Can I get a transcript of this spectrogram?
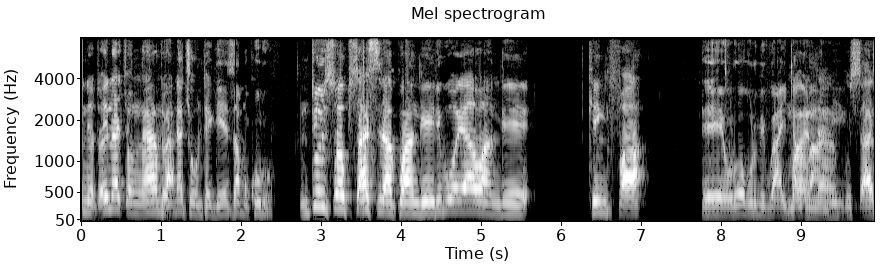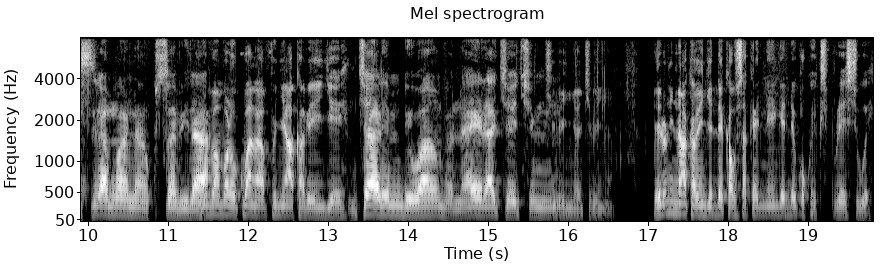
tolina kyoŋŋamba tolina kyontegeeza mukulu. Ntuusa okusaasira kwange eri bwoya wange king fa. Eh, olw'obulumi bwayita mwana nkusaasira mwana nkusabira. Oluvanyuma lwokuba nga yafunye akabenje. Nkyali mu biwanvu naye era kyekimu kibi nnyo kibi nnyo leero nina akabenje dde kawusa kenengeddeko ku express we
